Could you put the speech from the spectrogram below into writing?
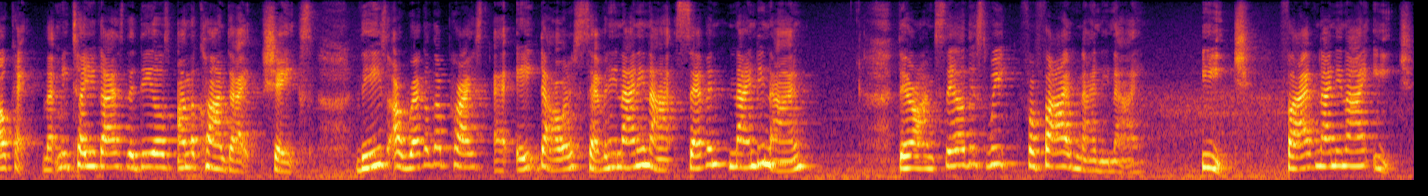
Okay let me tell you guys the deals on the Klondike shakes. These are regular priced at eight dollars seventy ninety nine seven ninety nine they're on sale this week for $5.99 each $5.99 each.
